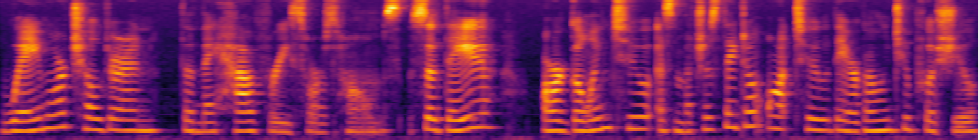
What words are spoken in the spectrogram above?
way more children than they have resource homes. So they are going to, as much as they don't want to, they are going to push you.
